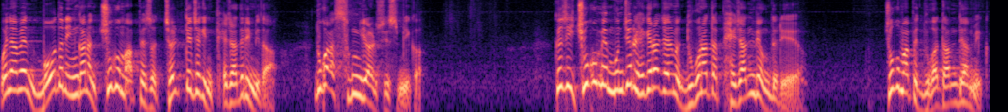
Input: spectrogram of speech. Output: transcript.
왜냐하면 모든 인간은 죽음 앞에서 절대적인 패자들입니다. 누가 승리할 수 있습니까? 그래서 이 죽음의 문제를 해결하지 않으면 누구나 다 패잔병들이에요. 죽음 앞에 누가 담대합니까?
